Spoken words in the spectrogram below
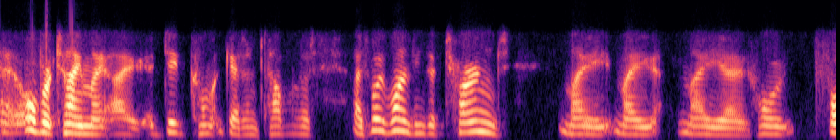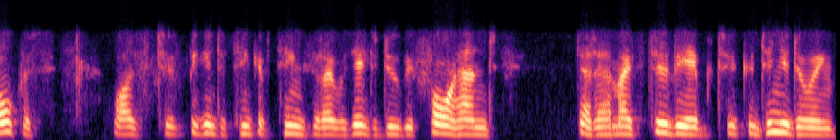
uh, over time, I, I, did come get on top of it. I suppose one things that turned my my my uh, whole focus was to begin to think of things that I was able to do beforehand that I might still be able to continue doing.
